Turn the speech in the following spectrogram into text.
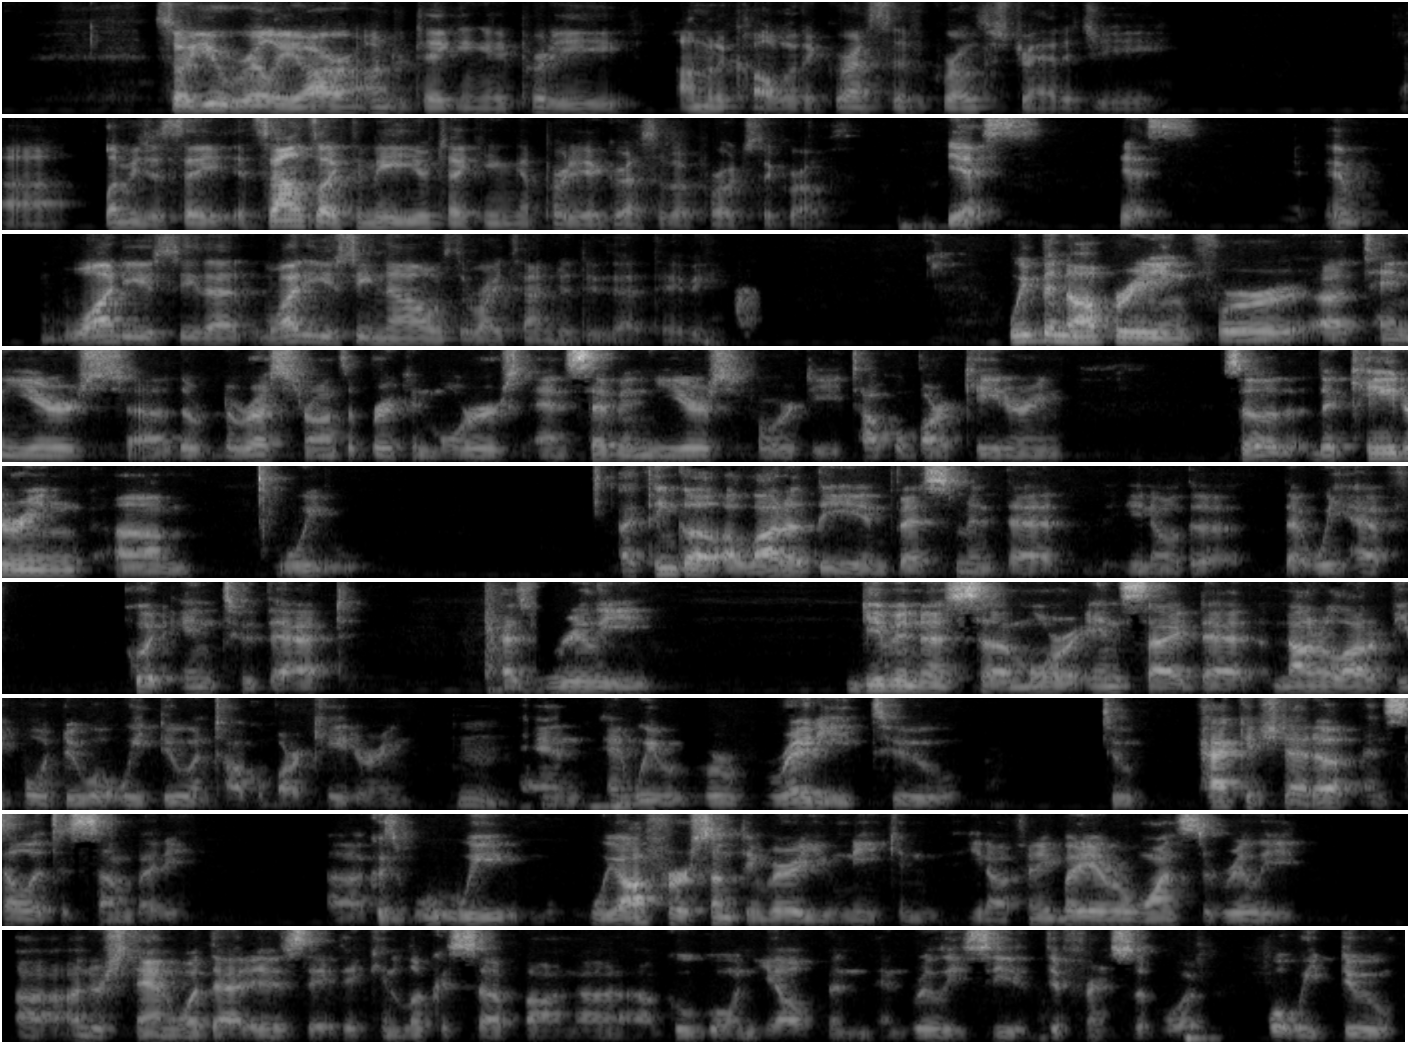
So you really are undertaking a pretty, I'm going to call it aggressive growth strategy. Uh, let me just say, it sounds like to me you're taking a pretty aggressive approach to growth. Yes. Yes. And why do you see that? Why do you see now is the right time to do that, Davey? We've been operating for uh, 10 years, uh, the, the restaurants, the brick and mortars, and seven years for the taco bar catering. So the, the catering, um, we, I think a, a, lot of the investment that, you know, the, that we have put into that has really given us uh, more insight that not a lot of people do what we do in taco bar catering. Hmm. And, and we were ready to, to package that up and sell it to somebody because uh, we we offer something very unique and you know if anybody ever wants to really uh, understand what that is. They, they can look us up on uh, uh google and yelp and, and really see the difference of what what we do.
